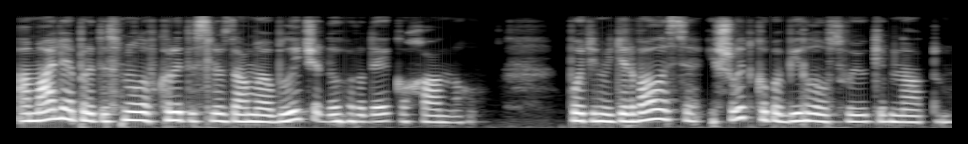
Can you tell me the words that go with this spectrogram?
Амалія притиснула вкрите сльозами обличчя до грудей коханого, потім відірвалася і швидко побігла у свою кімнату.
